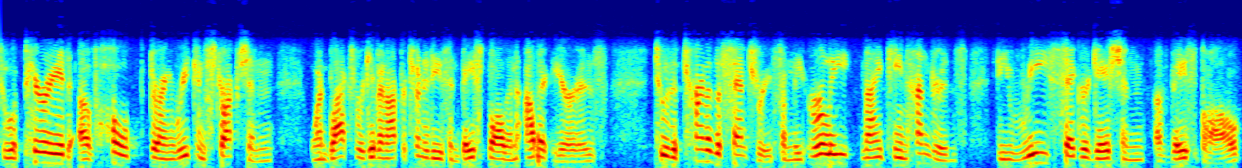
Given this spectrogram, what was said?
to a period of hope during Reconstruction when blacks were given opportunities in baseball and other eras, to the turn of the century, from the early 1900s, the resegregation of baseball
